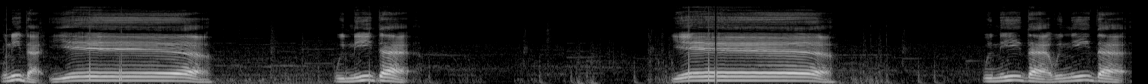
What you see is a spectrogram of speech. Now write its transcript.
We need that. Yeah. We need that. Yeah. We need that. We need that.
